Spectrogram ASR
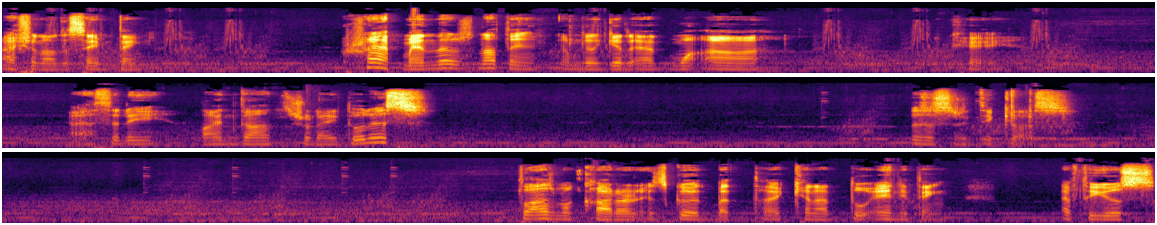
Actually, not the same thing. Crap, man, there's nothing I'm gonna get at one. Uh, okay. Capacity, line gun. Should I do this? This is ridiculous. Plasma cutter is good, but I cannot do anything. I have to use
